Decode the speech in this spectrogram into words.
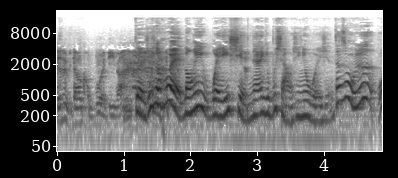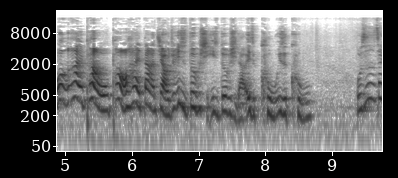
就是比较恐怖的地方。对，就是会容易危险，人家一个不小心就危险。但是我就是我很害怕，我怕我害大叫，我就一直对不起，一直对不起他，一直哭，一直哭。我真的在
